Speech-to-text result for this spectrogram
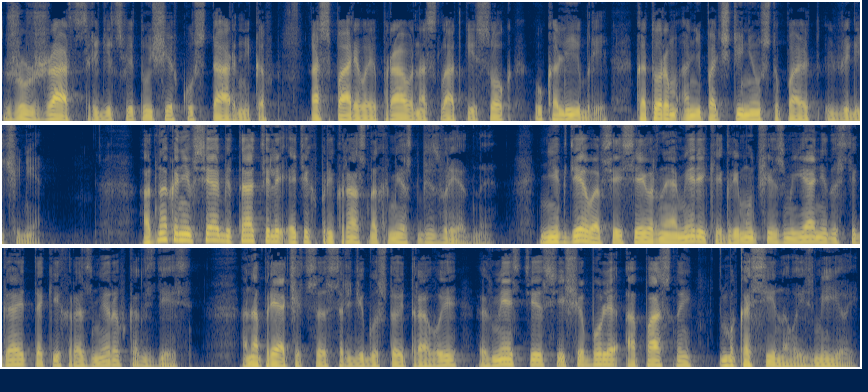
жужжат среди цветущих кустарников, оспаривая право на сладкий сок у калибри, которым они почти не уступают в величине. Однако не все обитатели этих прекрасных мест безвредны. Нигде во всей Северной Америке гремучая змея не достигает таких размеров, как здесь. Она прячется среди густой травы вместе с еще более опасной макасиновой змеей.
